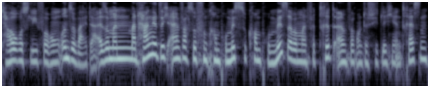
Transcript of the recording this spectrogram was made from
Taurus-Lieferungen und so weiter. Also man, man hangelt sich einfach so von Kompromiss zu Kompromiss, aber man vertritt einfach unterschiedliche Interessen.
